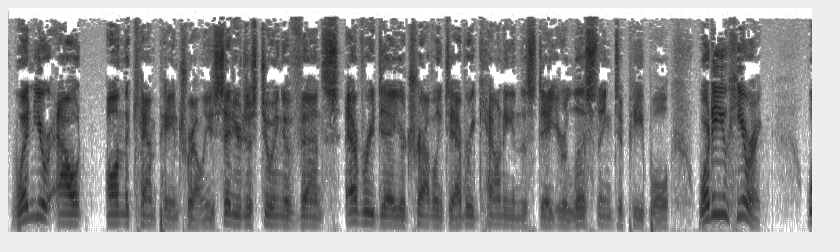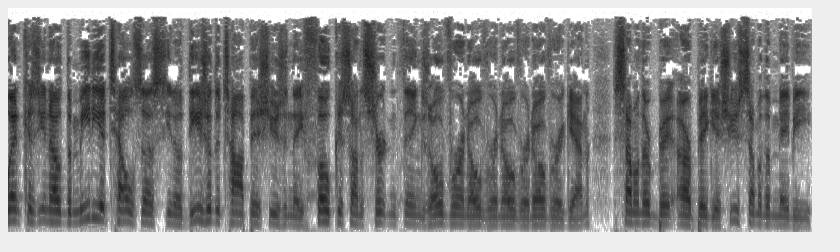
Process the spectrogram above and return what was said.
When you're out on the campaign trail, and you said you're just doing events every day, you're traveling to every county in the state, you're listening to people, what are you hearing? When because you know the media tells us you know these are the top issues and they focus on certain things over and over and over and over again. Some of them are big issues, some of them maybe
